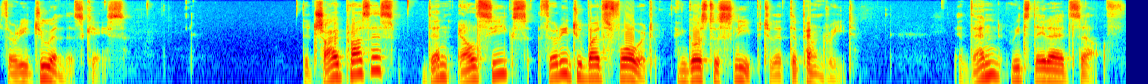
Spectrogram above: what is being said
32 in this case. The child process then lseeks 32 bytes forward and goes to sleep to let the parent read. It then reads data itself.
